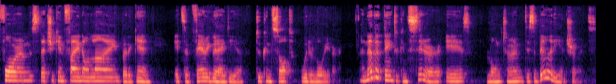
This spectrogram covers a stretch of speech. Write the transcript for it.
forums that you can find online, but again, it's a very good idea to consult with a lawyer. Another thing to consider is long term disability insurance.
